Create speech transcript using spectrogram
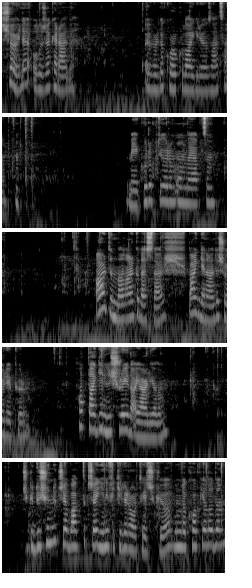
şöyle olacak herhalde. Öbürü de korkuluğa giriyor zaten. M grup diyorum. Onu da yaptım. Ardından arkadaşlar ben genelde şöyle yapıyorum. Hatta gelin şurayı da ayarlayalım. Çünkü düşündükçe baktıkça yeni fikirler ortaya çıkıyor. Bunu da kopyaladım.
